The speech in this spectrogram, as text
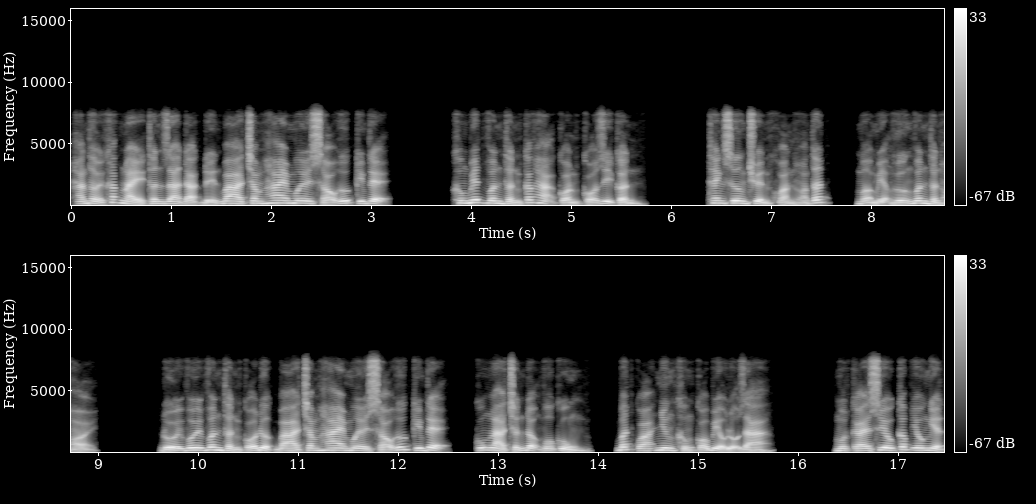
hắn thời khắc này thân gia đạt đến 326 ức kim tệ. Không biết vân thần các hạ còn có gì cần. Thanh Sương chuyển khoản hoàn tất, mở miệng hướng vân thần hỏi. Đối với vân thần có được 326 ức kim tệ, cũng là chấn động vô cùng, bất quá nhưng không có biểu lộ ra. Một cái siêu cấp yêu nghiệt,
